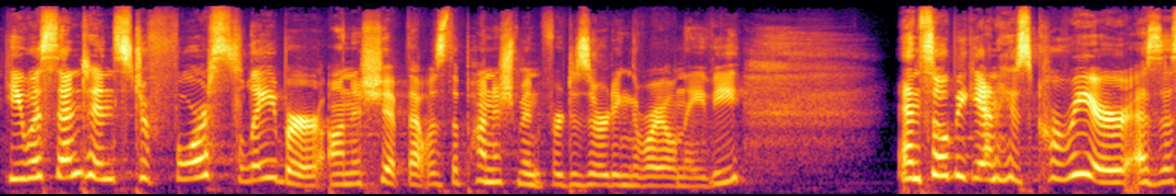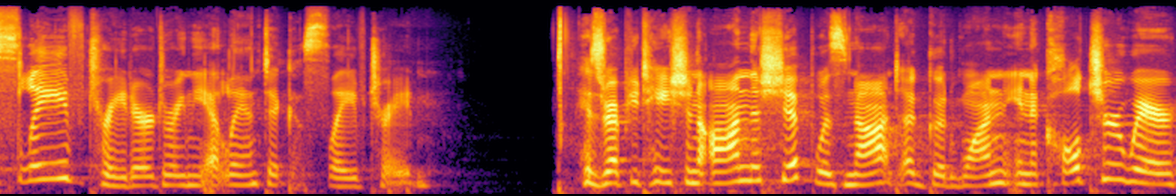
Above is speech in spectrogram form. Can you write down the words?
he was sentenced to forced labor on a ship. That was the punishment for deserting the Royal Navy. And so began his career as a slave trader during the Atlantic slave trade. His reputation on the ship was not a good one. In a culture where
